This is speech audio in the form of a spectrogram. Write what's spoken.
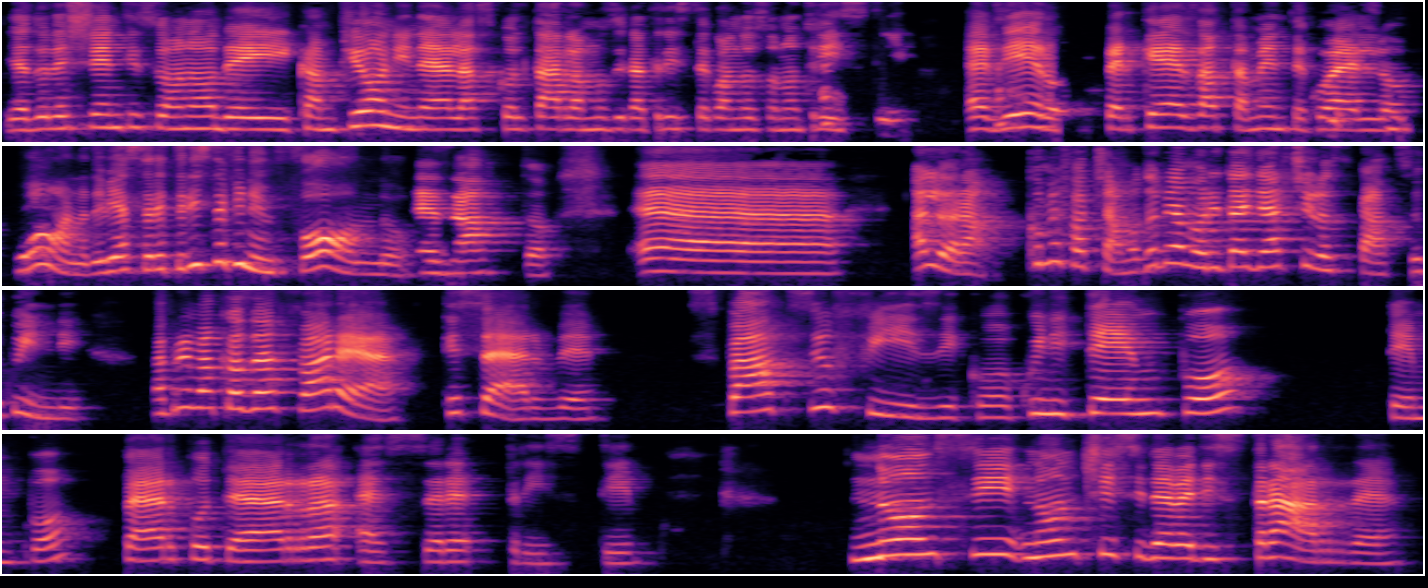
gli adolescenti sono dei campioni nell'ascoltare la musica triste quando sono tristi. È vero, perché è esattamente quello. Buona, devi essere triste fino in fondo. Esatto. Eh, allora, come facciamo? Dobbiamo ritagliarci lo spazio. Quindi, la prima cosa da fare è che serve spazio fisico, quindi tempo, tempo per poter essere tristi non, si, non ci si deve distrarre.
